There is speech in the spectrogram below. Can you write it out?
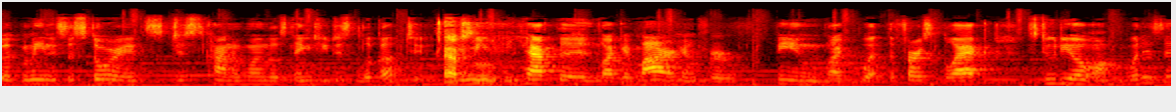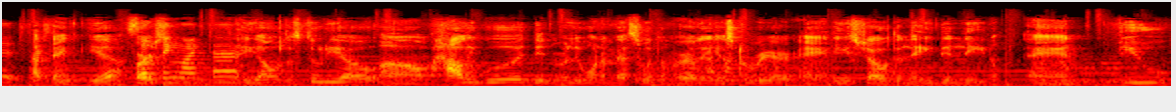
I mean, it's a story. It's just kind of one of those things you just look up to. I mean, Absolutely. you have to like admire him for being like what the first black studio. On, what is it? I think, yeah. First, Something like that? He owns a studio. Um, Hollywood didn't really want to mess with him early in his Uh-huh. career, and he showed them that he didn't need them. And few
